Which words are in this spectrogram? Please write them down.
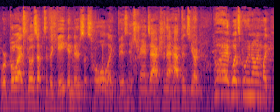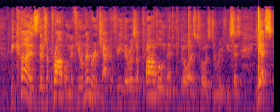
where Boaz goes up to the gate, and there's this whole like business transaction that happens, and you're like, what? What's going on? Like, because there's a problem. If you remember in chapter 3, there was a problem that Boaz posed to Ruth. He says, Yes,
